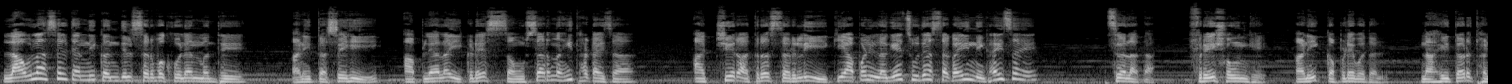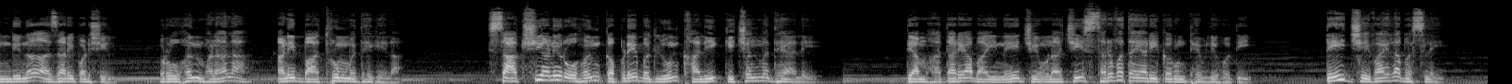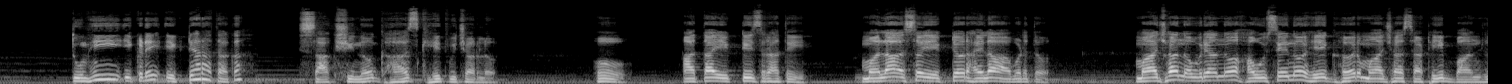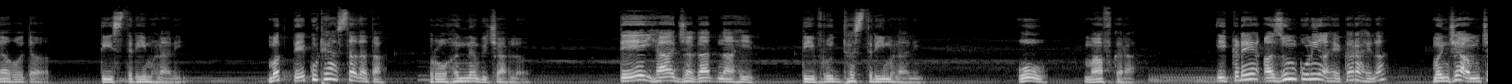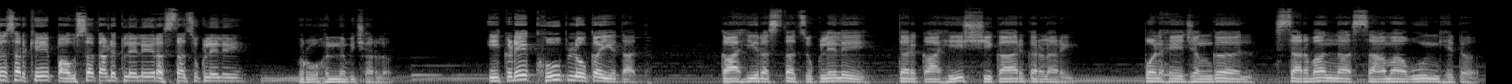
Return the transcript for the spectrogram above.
लावलं असेल त्यांनी कंदील सर्व खोल्यांमध्ये आणि तसेही आपल्याला इकडे संसार नाही थाटायचा आजची रात्र सरली की आपण लगेच उद्या सकाळी निघायचंय. चल आता फ्रेश होऊन घे आणि कपडे बदल नाहीतर थंडीनं आजारी पडशील. रोहन म्हणाला आणि बाथरूममध्ये गेला. साक्षी आणि रोहन कपडे बदलून खाली किचनमध्ये आले. त्या म्हाताऱ्या बाईने जेवणाची सर्व तयारी करून ठेवली होती. ते जेवायला बसले. तुम्ही इकडे एकट्या राहता का? साक्षीनं घास घेत विचारलं. हो आता एकटेच राहते. मला असं एकटं राहायला आवडतं. माझ्या नवऱ्यानं हौसेनं हे घर माझ्यासाठी बांधलं होतं ती स्त्री म्हणाली. मग ते कुठे असतात आता? रोहननं विचारलं. ते ह्या जगात नाहीत ती वृद्ध स्त्री म्हणाली. ओ माफ करा. इकडे अजून कोणी आहे का राहायला म्हणजे आमच्यासारखे पावसात अडकलेले रस्ता चुकलेले? रोहननं विचारलं. इकडे खूप लोक येतात. काही रस्ता चुकलेले तर काही शिकार करणारे. पण हे जंगल सर्वांना सामावून घेतं.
